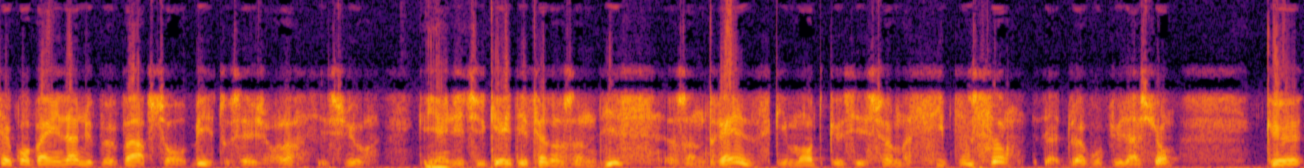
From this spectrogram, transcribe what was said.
ces compagnies-là ne peuvent pas absorber tous ces gens-là, c'est sûr. Il y a une étude qui a été faite en 70, 73, qui montre que c'est seulement 6% de la population que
